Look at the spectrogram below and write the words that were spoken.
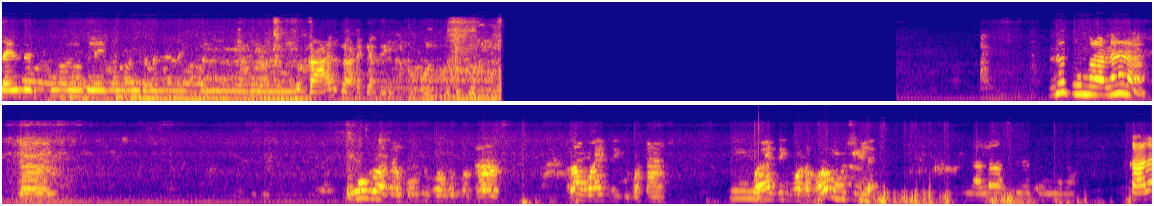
லைவ்ல இருக்கிறவங்களே கமெண்ட் பண்ணுங்க லைக் பண்ணுங்க என்ன தூங்குறானே? ஊர் வாசல கூட்டு போட்டு போட்டான். அதான் ஒயர் தூக்கி போட்டான். ஒயர் தூக்கி போட்ட போது மூச்சிக்கல நல்லா தூங்குறான் காலை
